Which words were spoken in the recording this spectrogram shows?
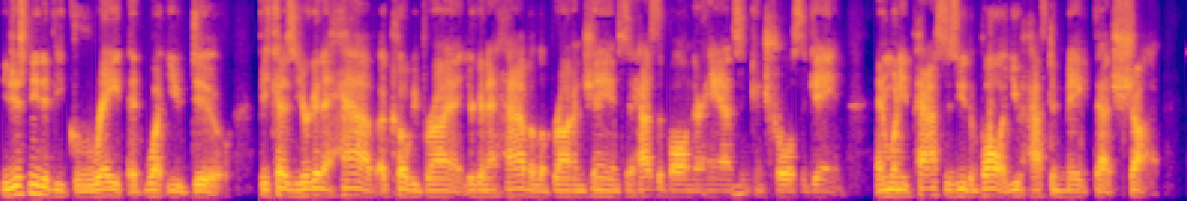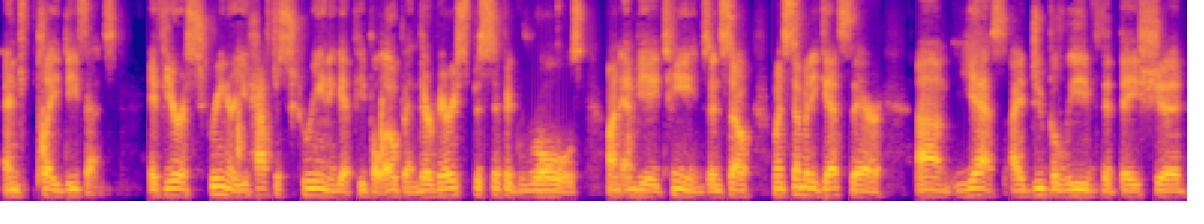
You just need to be great at what you do because you're going to have a Kobe Bryant, you're going to have a LeBron James that has the ball in their hands and controls the game. And when he passes you the ball, you have to make that shot and play defense. If you're a screener, you have to screen and get people open. They're very specific roles on NBA teams. And so when somebody gets there, um, yes, I do believe that they should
